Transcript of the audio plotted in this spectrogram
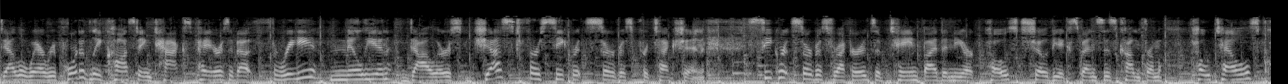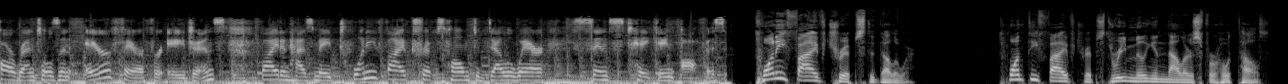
Delaware reportedly costing taxpayers about $3 million just for Secret Service protection. Secret Service records obtained by the New York Post show the expenses come from hotels, car rentals, and airfare for agents. Biden has made 25 trips home to Delaware since taking office. 25 trips to Delaware. 25 trips, $3 million for hotels.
